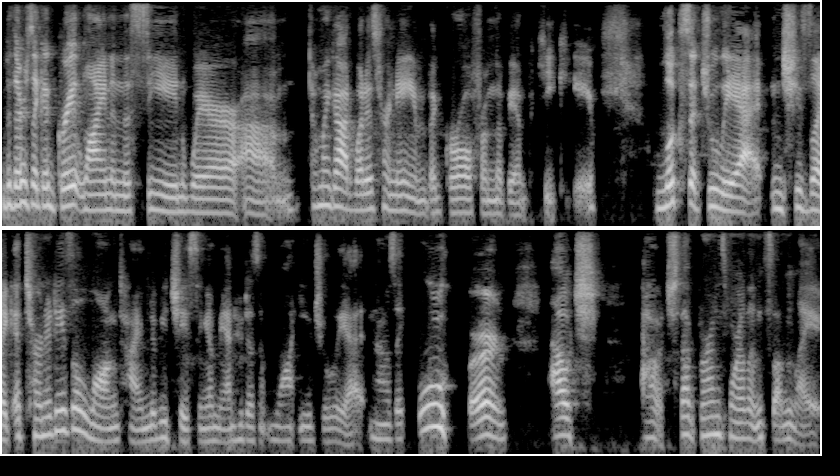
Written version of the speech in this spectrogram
but there's like a great line in the scene where um oh my god what is her name the girl from the vamp kiki looks at juliet and she's like eternity is a long time to be chasing a man who doesn't want you juliet. And i was like ooh burn. Ouch. Ouch. That burns more than sunlight.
